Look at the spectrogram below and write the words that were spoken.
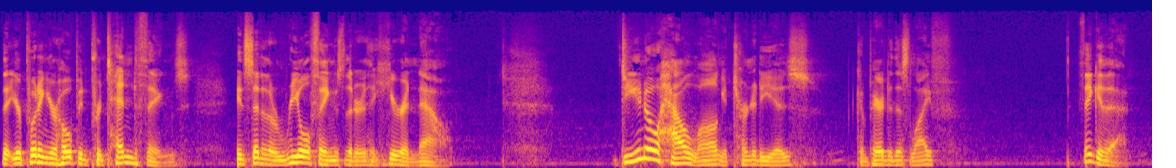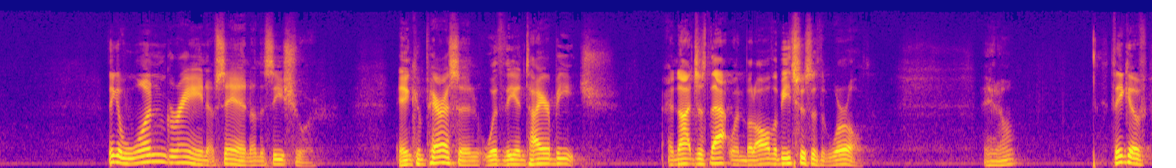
that you're putting your hope in pretend things instead of the real things that are here and now. Do you know how long eternity is compared to this life? Think of that. Think of one grain of sand on the seashore in comparison with the entire beach. And not just that one, but all the beaches of the world. You know? Think of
